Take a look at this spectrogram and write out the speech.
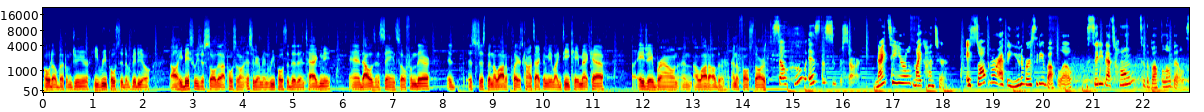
Odell Beckham Jr., he reposted a video. Uh, he basically just saw that I posted on Instagram and reposted it and tagged me, and that was insane. So from there, it, it's just been a lot of players contacting me like DK Metcalf, uh, AJ Brown, and a lot of other NFL stars. So who is the superstar? 19-year-old Mike Hunter, a sophomore at the University of Buffalo, the city that's home to the Buffalo Bills.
